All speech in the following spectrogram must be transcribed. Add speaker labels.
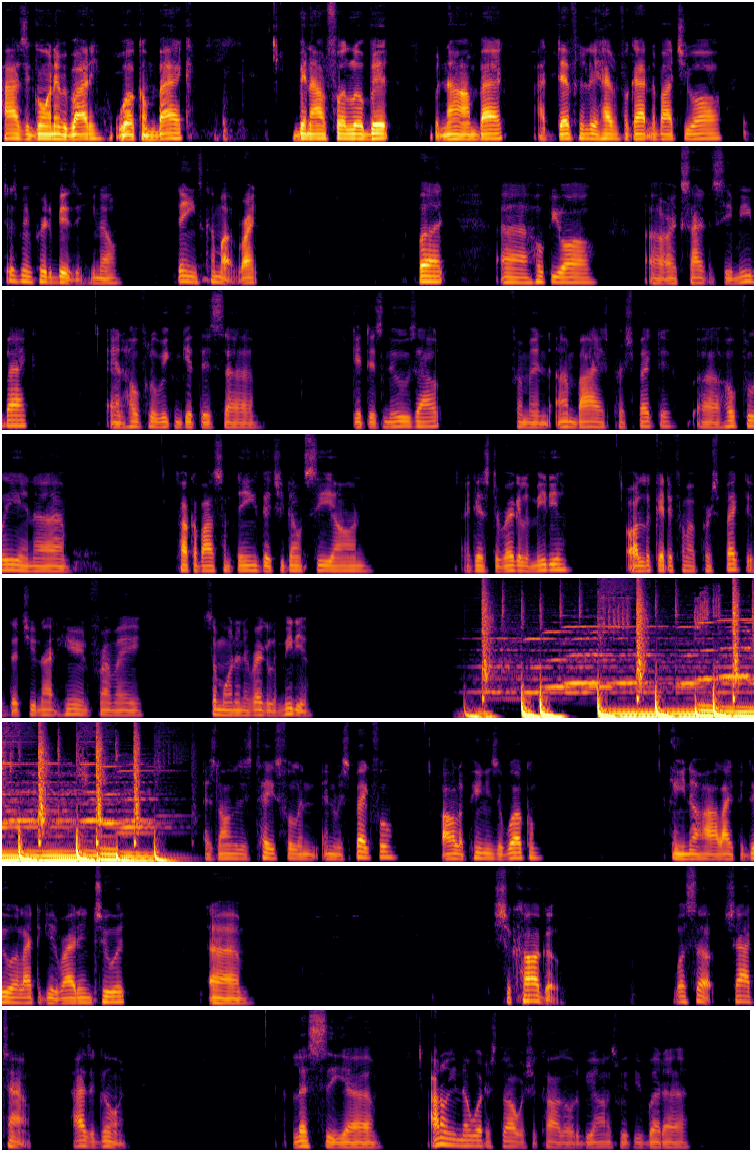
Speaker 1: How's it going, everybody? Welcome back. Been out for a little bit, but now I'm back. I definitely haven't forgotten about you all. Just been pretty busy, you know. Things come up, right? But uh hope you all are excited to see me back and hopefully we can get this uh get this news out from an unbiased perspective, uh hopefully and uh talk about some things that you don't see on I guess the regular media or look at it from a perspective that you're not hearing from a someone in the regular media. As long as it's tasteful and, and respectful, all opinions are welcome. And you know how I like to do. I like to get right into it. Um, Chicago, what's up? Chi Town, how's it going? Let's see. Uh, I don't even know where to start with Chicago, to be honest with you. But uh,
